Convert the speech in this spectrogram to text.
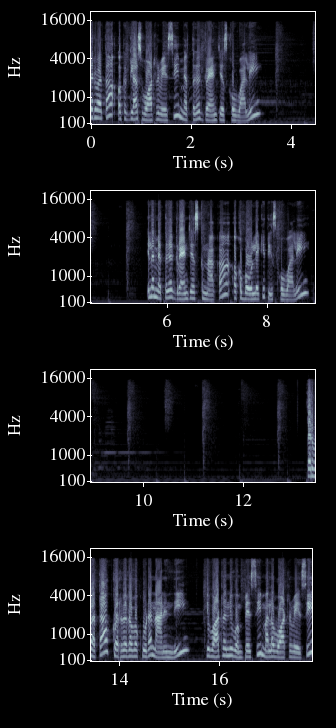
తర్వాత ఒక గ్లాస్ వాటర్ వేసి మెత్తగా గ్రైండ్ చేసుకోవాలి. ఇలా మెత్తగా గ్రైండ్ చేసుకున్నాక ఒక బౌల్లోకి తీసుకోవాలి. తర్వాత కొర్ర రవ్వ కూడా నానింది. ఈ వాటర్ అన్ని వంపేసి మళ్ళీ వాటర్ వేసి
